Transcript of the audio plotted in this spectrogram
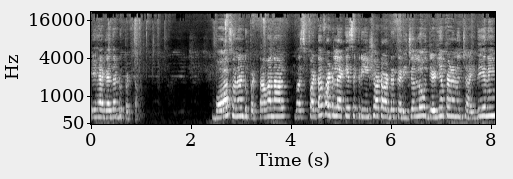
ਇਹ ਹੈਗਾ ਇਹਦਾ ਦੁਪੱਟਾ। ਬਹੁਤ ਸੋਹਣਾ ਦੁਪੱਟਾ ਵਾ ਨਾਲ। ਬਸ ਫਟਾਫਟ ਲੈ ਕੇ ਸਕਰੀਨਸ਼ਾਟ ਆਰਡਰ ਕਰੀ ਚੱਲੋ। ਜਿਹੜੀਆਂ ਭੈਣਾਂ ਨੂੰ ਚਾਹੀਦੇ ਨੇ,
